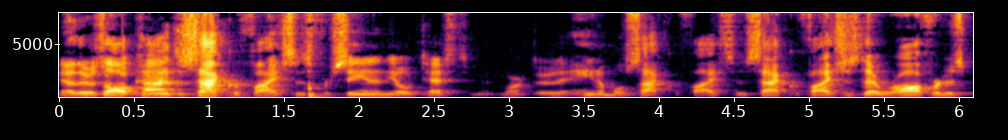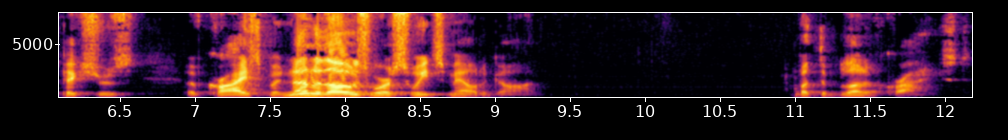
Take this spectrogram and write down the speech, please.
Now, there's all kinds of sacrifices for sin in the Old Testament, weren't there? The animal sacrifices, sacrifices that were offered as pictures of Christ, but none of those were a sweet smell to God. But the blood of Christ,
